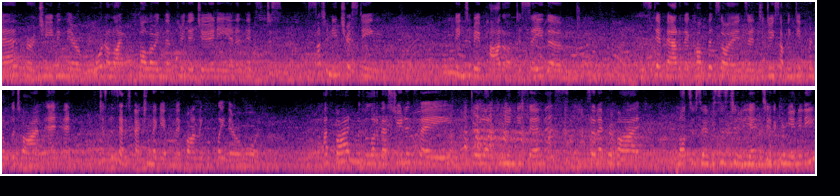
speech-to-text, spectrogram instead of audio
have for achieving their award. I like following them through their journey, and it, it's just such an interesting thing to be a part of to see them step out of their comfort zones and to do something different all the time and, and just the satisfaction they get when they finally complete their award. I find with a lot of our students they do a lot of community service, so they provide lots of services to the to the community,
